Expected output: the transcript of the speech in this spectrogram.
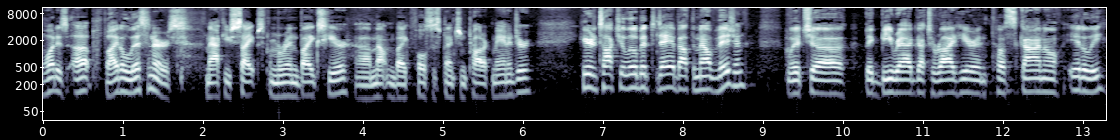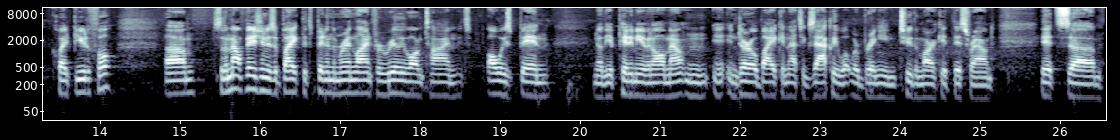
What is up, vital listeners? Matthew Sipes from Marin Bikes here, uh, mountain bike full suspension product manager. Here to talk to you a little bit today about the Mount Vision, which uh, Big B Rad got to ride here in Toscano, Italy. Quite beautiful. Um, so the Mount Vision is a bike that's been in the Marin line for a really long time. It's always been, you know, the epitome of an all-mountain enduro bike, and that's exactly what we're bringing to the market this round. It's um,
